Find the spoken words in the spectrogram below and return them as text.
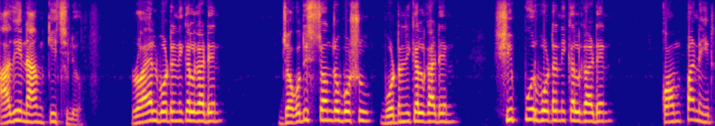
আদি নাম কী ছিল? Royal Botanical Garden, Jagadishchandra Bose Botanical Garden, Shibpur Botanical Garden, কোম্পানির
